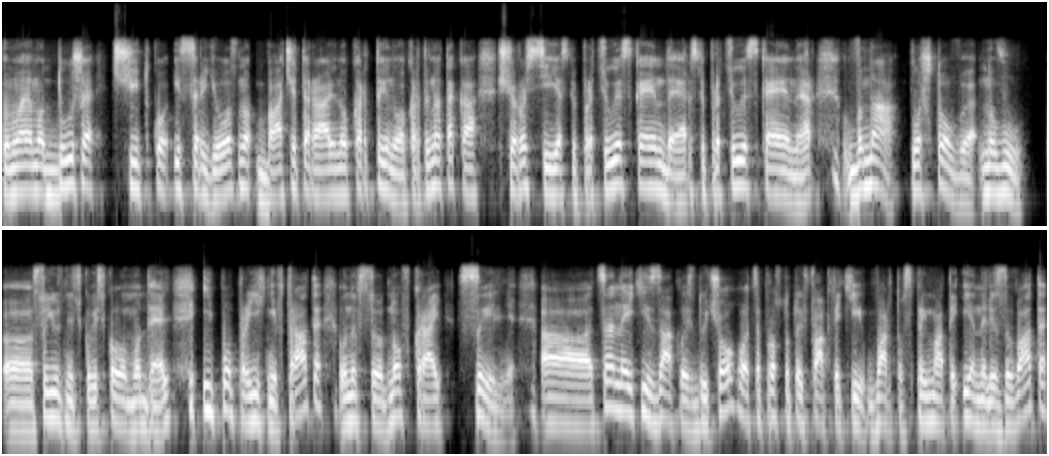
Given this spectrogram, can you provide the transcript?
Ми маємо дуже чітко і серйозно бачити реальну картину. А картина така, що Росія співпрацює з КНДР, співпрацює з КНР. Вона влаштовує нову. Е, Союзницьку військову модель, і попри їхні втрати, вони все одно вкрай сильні. Це не якийсь заклик до чого, це просто той факт, який варто сприймати і аналізувати,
